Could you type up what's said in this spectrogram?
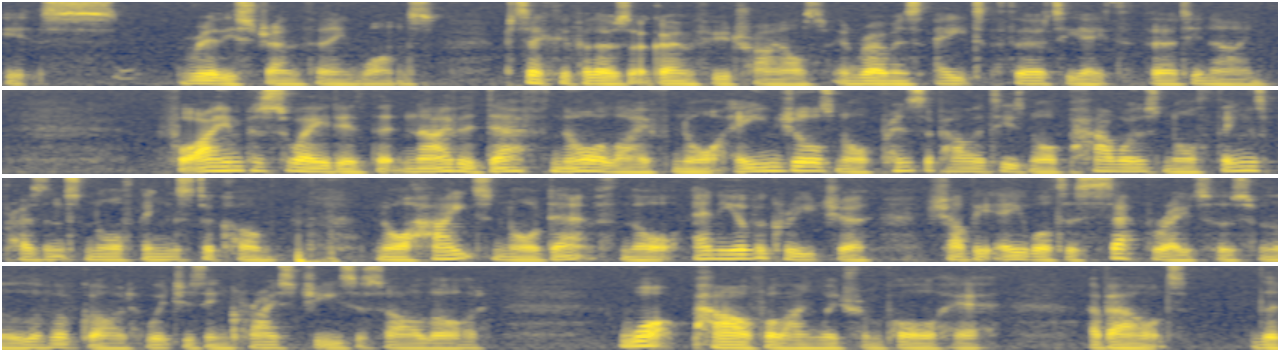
it's really strengthening ones, particularly for those that are going through trials. In Romans 8 38 to 39. For I am persuaded that neither death nor life, nor angels, nor principalities, nor powers, nor things present, nor things to come, nor height, nor depth, nor any other creature shall be able to separate us from the love of God which is in Christ Jesus our Lord. What powerful language from Paul here about the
